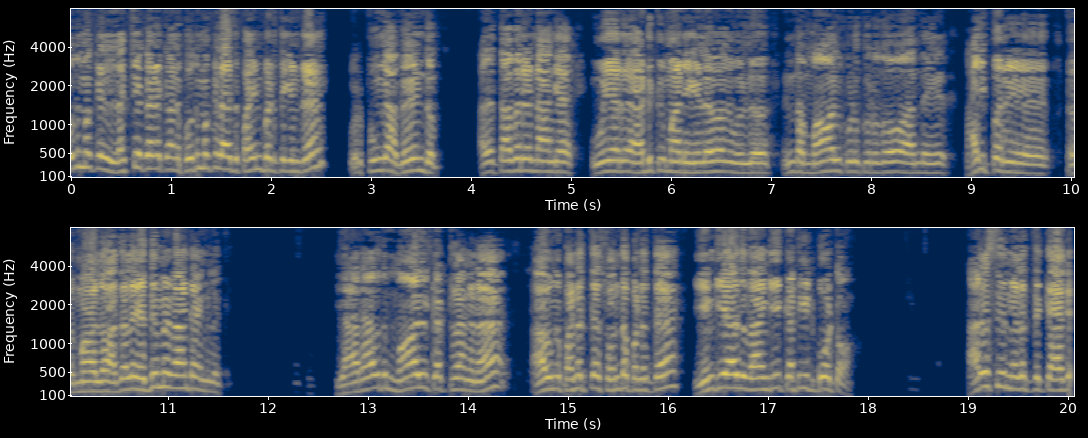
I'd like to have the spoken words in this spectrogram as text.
பொதுமக்கள் லட்சக்கணக்கான பொதுமக்கள் அது பயன்படுத்துகின்ற ஒரு பூங்கா வேண்டும். அதை தவிர நாங்க உயர் அடுக்குமாடிகளோ உள்ள இந்த மால் கொடுக்கறதோ அந்த ஹைப்பர் மாலோ அதெல்லாம் எதுவுமே வேண்டாம் எங்களுக்கு. யாராவது மால் கட்டுறாங்கன்னா அவங்க பணத்தை சொந்த பணத்தை எங்கேயாவது வாங்கி கட்டிக்கிட்டு போட்டோம் அரசு நிலத்துக்காக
